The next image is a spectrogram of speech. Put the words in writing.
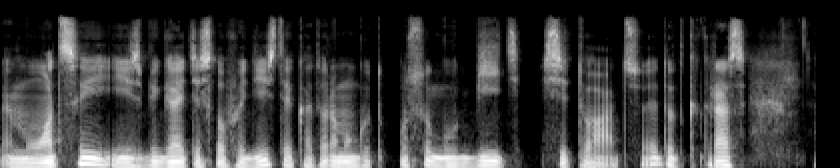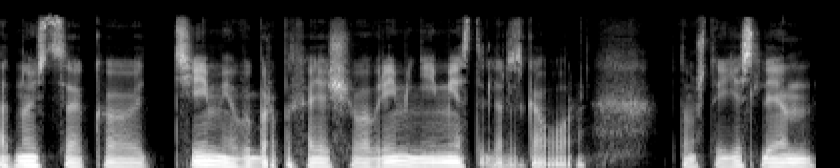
эмоции и избегайте слов и действий, которые могут усугубить ситуацию. Это как раз относится к теме выбора подходящего времени и места для разговора. Потому что если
